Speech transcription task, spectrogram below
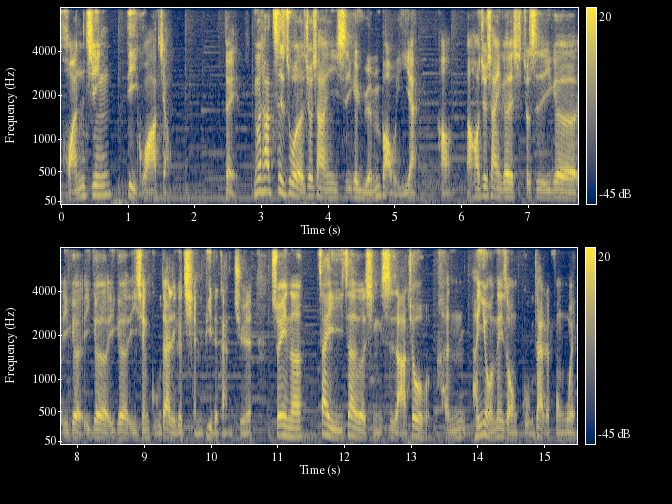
黄金地瓜饺。对，因为它制作的就像是一个元宝一样。好，然后就像一个，就是一个一个一个一个以前古代的一个钱币的感觉，所以呢，在以这个形式啊，就很很有那种古代的风味，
